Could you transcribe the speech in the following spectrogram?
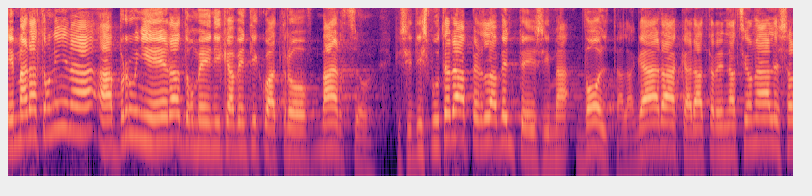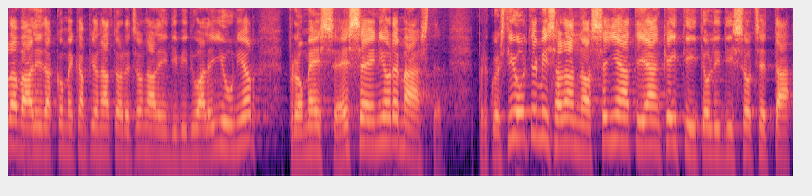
E maratonina a Bruniera domenica 24 marzo che si disputerà per la ventesima volta. La gara a carattere nazionale sarà valida come campionato regionale individuale junior, promesse e senior e master. Per questi ultimi saranno assegnati anche i titoli di società,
